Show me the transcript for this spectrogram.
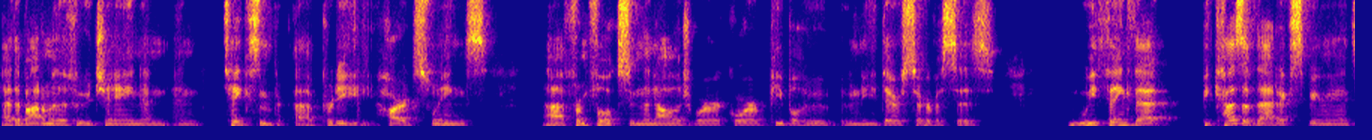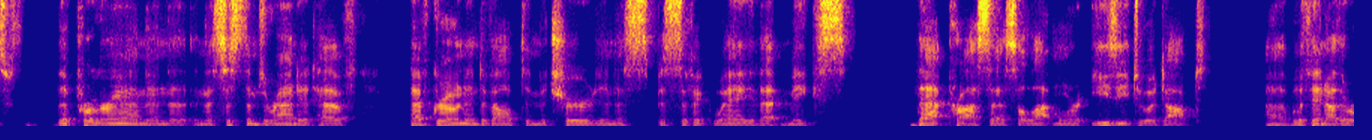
at the bottom of the food chain and and take some uh, pretty hard swings uh, from folks in the knowledge work or people who, who need their services. We think that because of that experience, the program and the and the systems around it have have grown and developed and matured in a specific way that makes that process a lot more easy to adopt uh, within other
